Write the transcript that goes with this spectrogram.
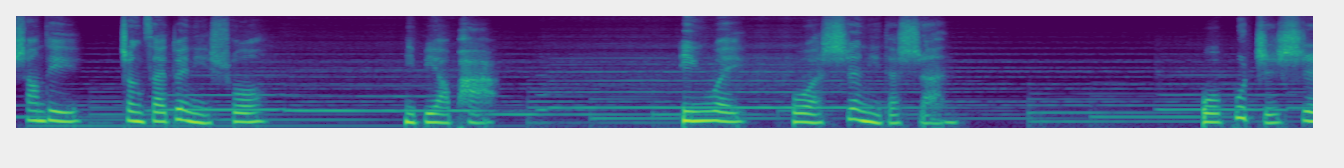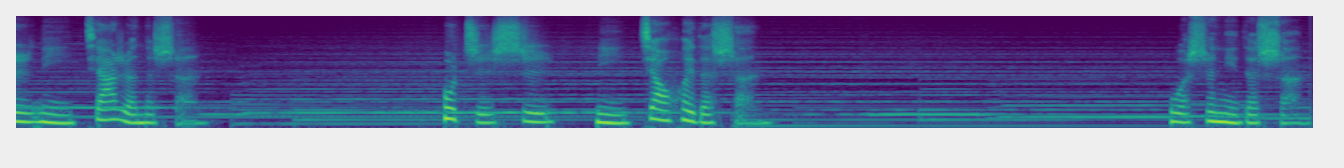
上帝正在对你说：“你不要怕，因为我是你的神。我不只是你家人的神，不只是你教会的神。”我是你的神，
